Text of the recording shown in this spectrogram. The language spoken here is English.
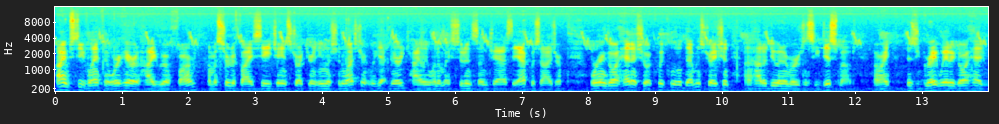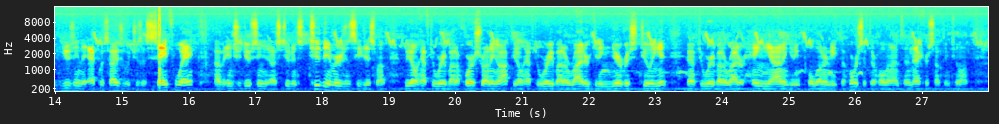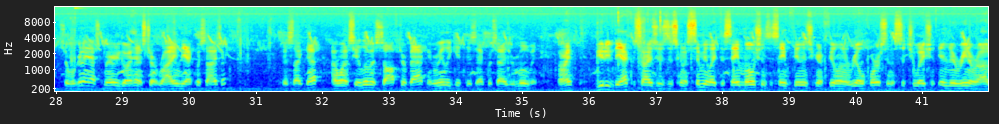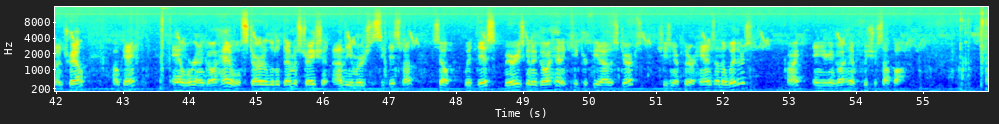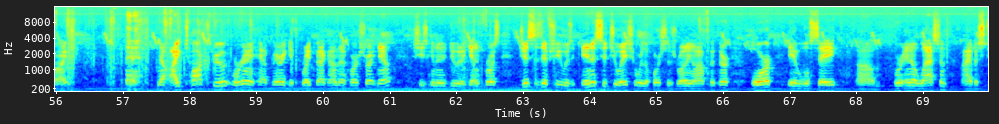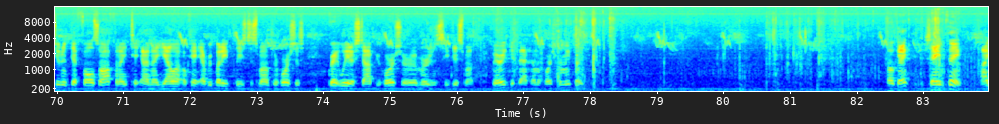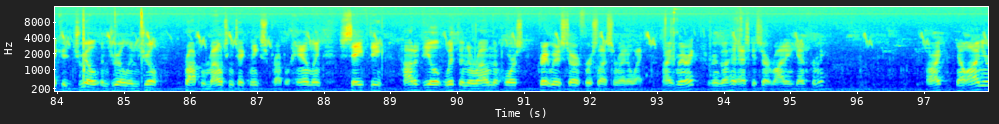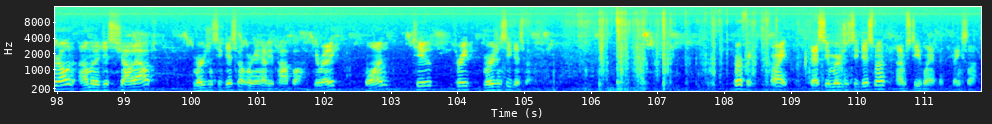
Hi, I'm Steve Lantvit. We're here at Highgrove Farm. I'm a certified CHA instructor in English and Western. We got Mary Kiley, one of my students on Jazz the Equicizer. We're going to go ahead and show a quick little demonstration on how to do an emergency dismount. All right, this is a great way to go ahead using the Equicizer, which is a safe way of introducing uh, students to the emergency dismount. We don't have to worry about a horse running off. You don't have to worry about a rider getting nervous doing it. You don't have to worry about a rider hanging on and getting pulled underneath the horse if they're holding on to the neck or something too long. So we're going to ask Mary to go ahead and start riding the Equicizer, just like that. I want to see a little bit softer back and really get this Equicizer moving. All right. Beauty of the Equicizer is it's going to simulate the same motions, the same feelings you're going to feel on a real horse in a situation in the arena or out on trail. Okay. And we're going to go ahead and we'll start a little demonstration on the emergency dismount. So with this, Mary's going to go ahead and kick her feet out of the stirrups. She's going to put her hands on the withers. All right. And you're going to go ahead and push yourself off. All right. now I talked through it. We're going to have Mary get right back on that horse right now. She's going to do it again for us, just as if she was in a situation where the horse is running off with her, or it will say um, we're in a lesson. I have a student that falls off, and I t- and I yell, "Okay, everybody, please dismount their horses." Great way to stop your horse or emergency dismount. Mary, get back on the horse for me, please. Okay, same thing. I could drill and drill and drill proper mounting techniques, proper handling, safety, how to deal with and around the horse. Great way to start our first lesson right away. All right, Mary, we're going to go ahead and ask you to start riding again for me. All right, now on your own, I'm going to just shout out, emergency dismount, we're going to have you pop off. You ready? One, two, three, emergency dismount. Perfect. All right, that's the emergency dismount. I'm Steve Lantvit. Thanks a lot.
